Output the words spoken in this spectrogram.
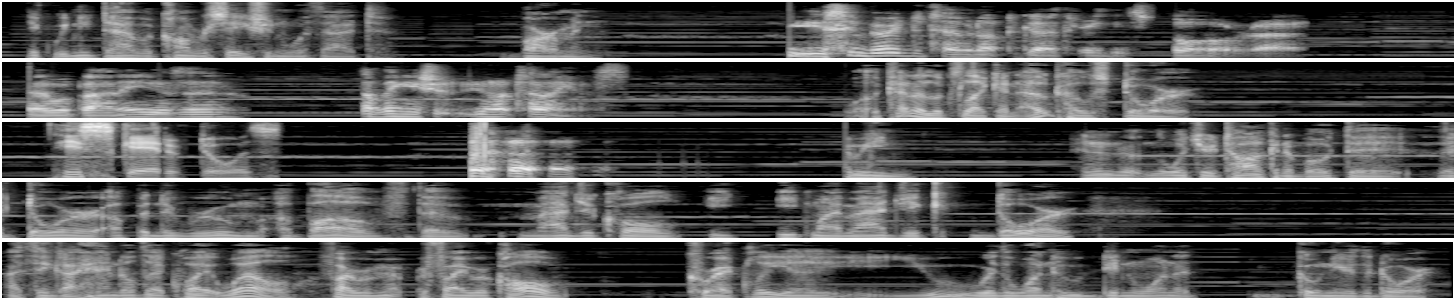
I think we need to have a conversation with that barman. You seem very determined not to go through this door, uh, uh Wabani. Is there something you should, you're not telling us? Well, it kind of looks like an outhouse door. He's scared of doors. I mean, I don't know what you're talking about. The the door up in the room above the magical eat eat my magic door. I think I handled that quite well. If I remember, if I recall correctly, uh, you were the one who didn't want to go near the door.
